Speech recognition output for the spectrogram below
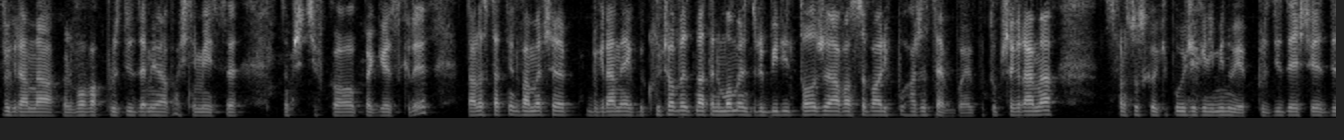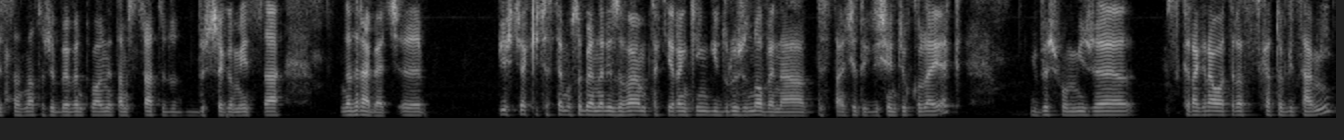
wygrana Lwowa plus Lidze miała właśnie miejsce naprzeciwko PGS Kry, no ale ostatnie dwa mecze wygrane jakby kluczowe na ten moment zrobili to, że awansowali w Pucharze CEF, bo jakby tu przegrana z francuską ekipą już ich eliminuje, plus Lidze jeszcze jest dystans na to, żeby ewentualne tam straty do wyższego miejsca nadrabiać. Y, jeszcze jakiś czas temu sobie analizowałem takie rankingi drużynowe na dystansie tych 10 kolejek i wyszło mi, że Skra grała teraz z Katowicami,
